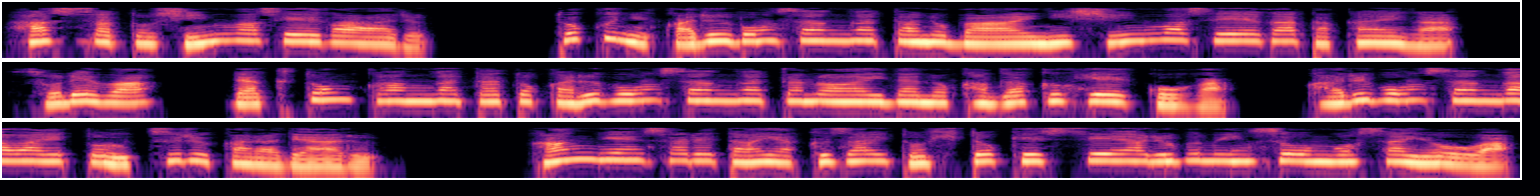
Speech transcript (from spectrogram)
発作と親和性がある。特にカルボン酸型の場合に親和性が高いが、それは、ラクトン酸型とカルボン酸型の間の化学平衡が、カルボン酸側へと移るからである。還元された薬剤とヒト血清アルブミン相互作用は、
